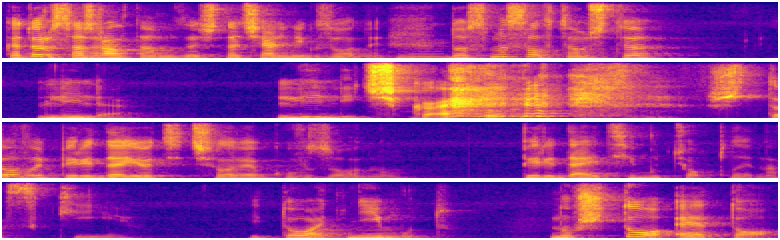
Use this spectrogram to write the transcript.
Который сожрал там, значит, начальник зоны. Mm. Но смысл в том, что Лиля, Лилечка, что вы передаете человеку в зону? Передайте ему теплые носки. И то отнимут. Ну что это?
